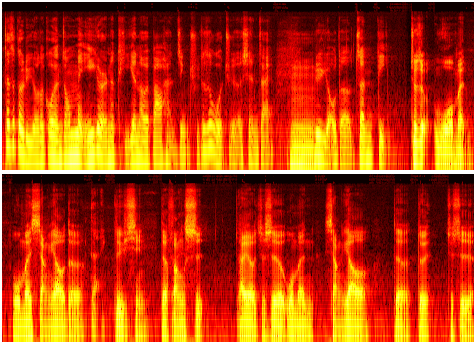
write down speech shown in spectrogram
在这个旅游的过程中，每一个人的体验都会包含进去，这是我觉得现在嗯旅游的真谛。就是我们我们想要的对旅行的方式，还有就是我们想要的对，就是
